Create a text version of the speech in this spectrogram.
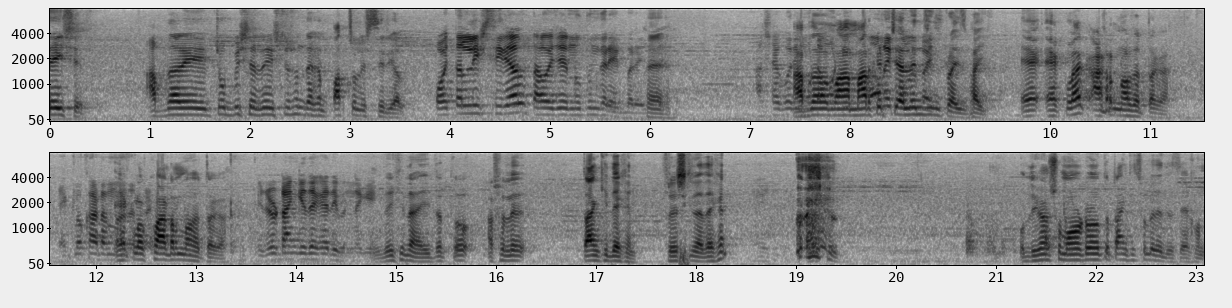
তেইশের। আপনার এই চব্বিশের রেজিস্ট্রেশন দেখেন পাঁচচল্লিশ সিরিয়াল পঁয়তাল্লিশ সিরিয়াল তাও ওই যে নতুন গাড়ি একবারে হ্যাঁ। আশা করি আপনার মার্কেট চ্যালেঞ্জিং প্রাইস ভাই। এক লাখ আটান্ন হাজার টাকা। এক লক্ষ আটান্ন এক লক্ষ আটান্ন হাজার টাকা। এটারও টাঙ্কি দেখা দিবেন নাকি? দেখি না এটা তো আসলে টাঙ্কি দেখেন ফ্রেশ কিনা দেখেন। অধিকাংশ মনোটনে তো টাঙ্কি চলে যেতেছে এখন।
